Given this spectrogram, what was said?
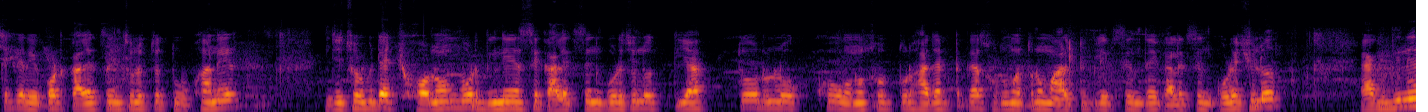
থেকে রেকর্ড কালেকশন ছিল হচ্ছে তুফানের। যে ছবিটা ছ নম্বর দিনে এসে কালেকশন করেছিল, তিয়াত্তর লক্ষ উনসত্তর হাজার টাকা শুধুমাত্র মাল্টিপ্লেক্সন থেকে কালেকশন করেছিল। একদিনে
